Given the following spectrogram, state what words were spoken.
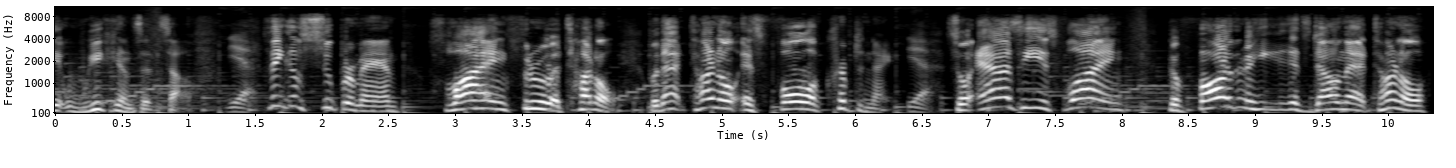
it weakens itself. Yeah. Think of Superman flying through a tunnel, but that tunnel is full of kryptonite. Yeah. So as he is flying, the farther he gets down that tunnel,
